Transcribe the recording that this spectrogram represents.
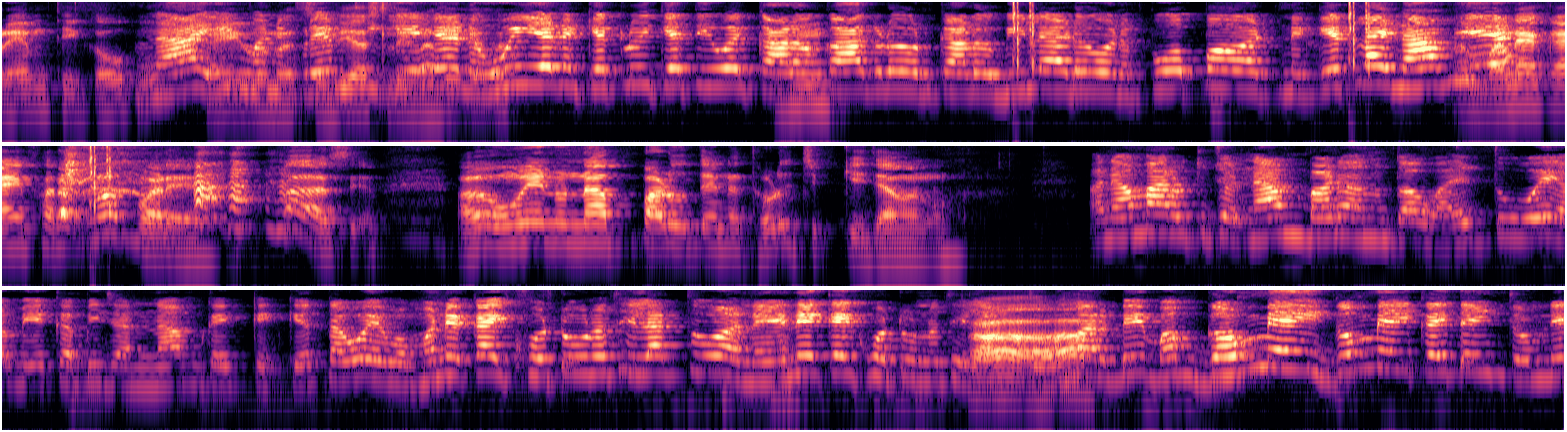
પ્રેમથી કહું છું. ના ઈ મને પ્રેમથી કે હે ને. હું એને કેટલુંય કહેતી હોય કાળો કાગડો ને કાળો બિલાડો ને પોપટ ને કેટલાય નામ હે. મને કાઈ ફરક ન પડે. બસ. હવે હું એનું નામ પાડું તો એને થોડું ચીપકી જવાનું. અને અમારું તો જો નામ પાડવાનું તો હાલતું હોય અમે એકાબીજાના નામ કંઈક કંઈક કહેતા હોય એમાં મને કઈ ખોટું નથી લાગતું અને એને કઈ ખોટું નથી લાગતું. અમારે બે આમ ગમે ઈ ગમે ઈ કહી દઈ તો અમને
